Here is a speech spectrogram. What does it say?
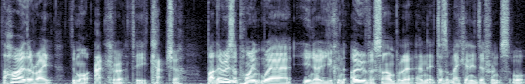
The higher the rate, the more accurate the capture. But there is a point where you know you can oversample it and it doesn't make any difference or,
